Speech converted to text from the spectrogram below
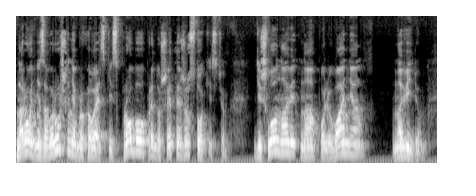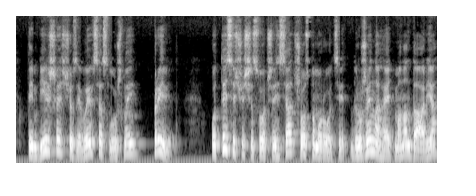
Народні заворушення Бруховецький спробував придушити жорстокістю. Дійшло навіть на полювання на відьом, тим більше, що з'явився слушний привід. У 1666 році дружина гетьмана Дар'я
